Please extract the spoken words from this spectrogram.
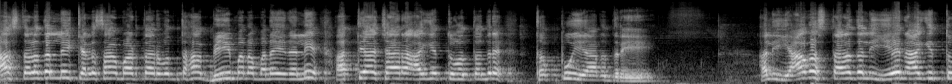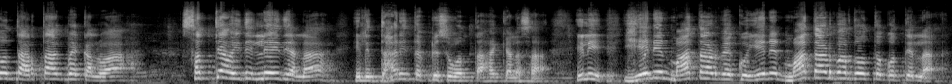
ಆ ಸ್ಥಳದಲ್ಲಿ ಕೆಲಸ ಮಾಡ್ತಾ ಇರುವಂತಹ ಭೀಮನ ಮನೆಯಲ್ಲಿ ಅತ್ಯಾಚಾರ ಆಗಿತ್ತು ಅಂತಂದರೆ ತಪ್ಪು ಯಾರದ್ರಿ? ಅಲ್ಲಿ ಯಾವ ಸ್ಥಳದಲ್ಲಿ ಏನಾಗಿತ್ತು ಅಂತ ಅರ್ಥ ಆಗಬೇಕಲ್ವಾ? ಸತ್ಯ ಇದು ಇಲ್ಲೇ ಇದೆಯಲ್ಲ? ಇಲ್ಲಿ ದಾರಿ ತಪ್ಪಿಸುವಂತಹ ಕೆಲಸ. ಇಲ್ಲಿ ಏನೇನು ಮಾತಾಡಬೇಕು, ಏನೇನು ಮಾತಾಡಬಾರ್ದು ಅಂತ ಗೊತ್ತಿಲ್ಲ.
